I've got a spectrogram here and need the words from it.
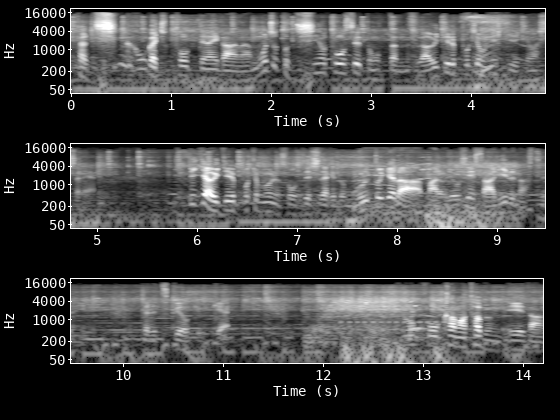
ただ、自信が今回ちょっと通ってないからな。もうちょっと自信を通せると思ったんですが、浮いてるポケモン2匹できましたね。1匹は浮いてるポケモンより想定してたけど、モルトギャラ、まあでも予選差ありえるな、普通に。じゃあ、作ろう、オッケーケー。この交換は多分英断。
